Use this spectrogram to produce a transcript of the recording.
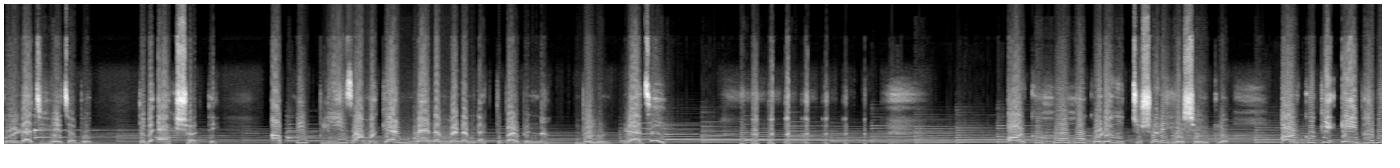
করে রাজি হয়ে যাব। তবে এক শর্তে, আপনি প্লিজ আমাকে আর ম্যাডাম ম্যাডাম ডাকতে পারবেন না। বলুন, রাজি? অর্ক হো হো করে উচ্চস্বরে হেসে উঠল। অর্ককে এইভাবে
